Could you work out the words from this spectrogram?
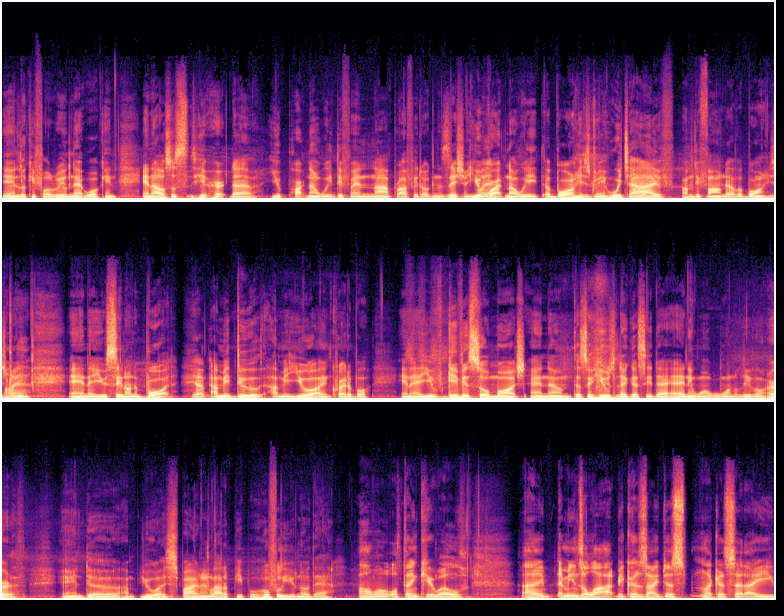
and looking for real networking. And I also heard that you partner with different nonprofit organizations. You Oh, yeah. partner with a Boy and His Dream, which yeah. I've I'm the founder of a Born His Oh, Dream, yeah. and uh, you sit on the board. Yep. I mean, dude, I mean, you are incredible. And uh, you've given so much, and um, there's a huge legacy that anyone would want to live on Earth. And uh, um, you are inspiring a lot of people. Hopefully, you know that. Oh well, well, thank you. Well, I that means a lot because I just, like I said, I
